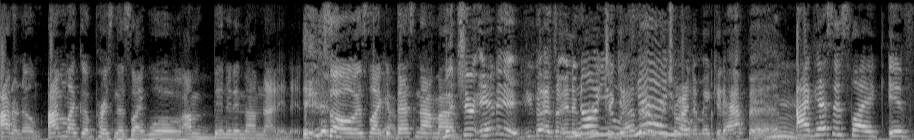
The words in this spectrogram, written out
I don't know. I'm like a person that's like, well, I'm in it and I'm not in it. So it's like Yeah. if that's not my. But you're in it. You guys are in a No, group you- together. yeah, We're you- trying to make it happen. I guess it's like if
